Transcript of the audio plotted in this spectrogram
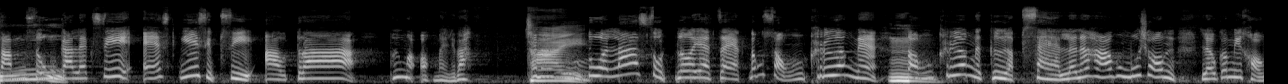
Samsung Galaxy S 24 Ultra เพิ่งมาออกใหม่เลยปะ ใช่ไหมตัวล่าสุดเลยอะแจกต้องสองเครื่องเนี่ยอืม สองเครื่องเนี่ยเกือบแสนแล้วนะคะคุณผู้ชม แล้วก็มีของ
